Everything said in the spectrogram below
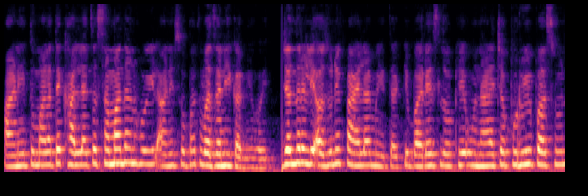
आणि तुम्हाला ते खाल्ल्याचं समाधान होईल आणि सोबत वजनही कमी होईल. जनरली अजून एक पाहायला मिळतं की बरेच लोक हे उन्हाळ्याच्या पूर्वीपासून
